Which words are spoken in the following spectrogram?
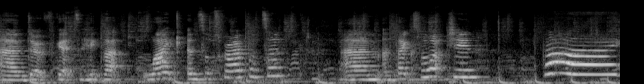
Um, don't forget to hit that like and subscribe button. Um, and thanks for watching. Bye.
